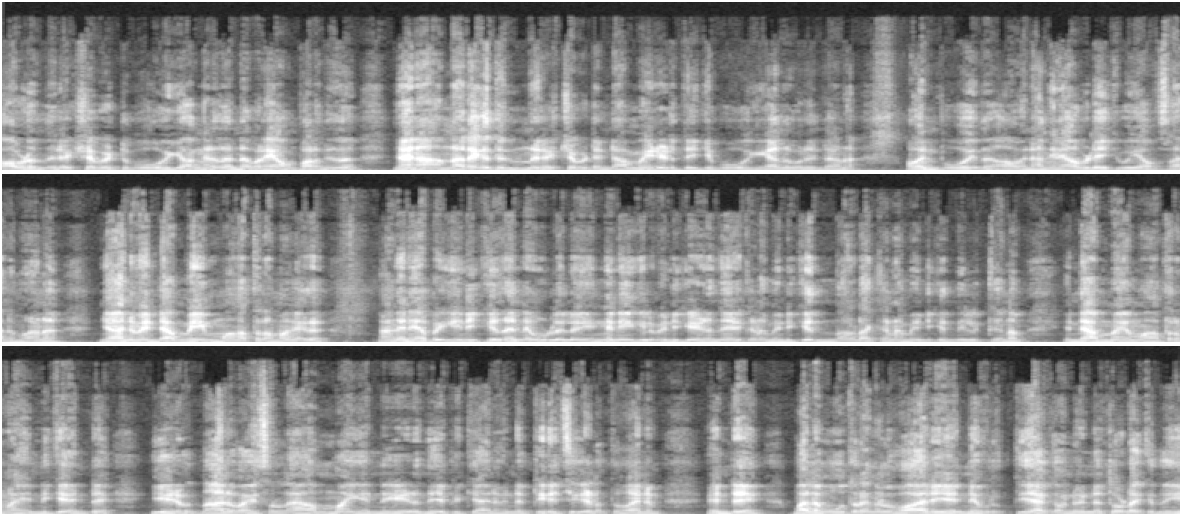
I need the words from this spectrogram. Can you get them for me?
അവിടെ നിന്ന് രക്ഷപ്പെട്ടു പോയി അങ്ങനെ തന്നെ പറയാം. അവൻ പറഞ്ഞത് ഞാൻ ആ നരകത്തിൽ നിന്ന് രക്ഷപ്പെട്ട് എന്റെ അമ്മയുടെ അടുത്തേക്ക് പോവുകയാന്ന് പറഞ്ഞിട്ടാണ് അവൻ പോയത്. അവൻ അങ്ങനെ അവിടേക്ക് പോയി. അവസാനമാണ് ഞാനും എന്റെ അമ്മയും മാത്രമായത്. അങ്ങനെ അപ്പോൾ എനിക്ക് തന്നെ ഉള്ളിൽ എങ്ങനെയെങ്കിലും എനിക്ക് എഴുന്നേൽക്കണം എനിക്ക് നടക്കണം എനിക്ക് നിൽക്കണം. എന്റെ അമ്മയെ മാത്രമായി എനിക്ക് എന്റെ ഈ എഴുപത്തിനാല് വയസ്സുള്ള അമ്മ എന്നെ എഴുന്നേൽപ്പിക്കാനും എന്നെ തിരിച്ചു കിടത്തുവാനും എന്റെ മലമൂത്രങ്ങൾ വാരി എന്നെ വൃത്തിയാക്കാനും എന്നെ തുടയ്ക്കുന്നത്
